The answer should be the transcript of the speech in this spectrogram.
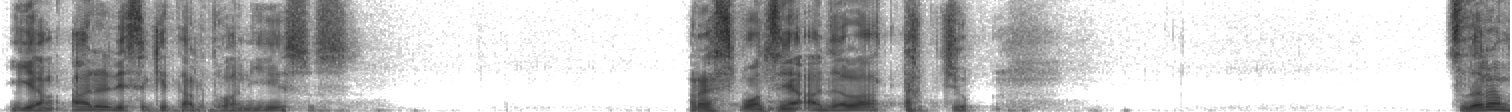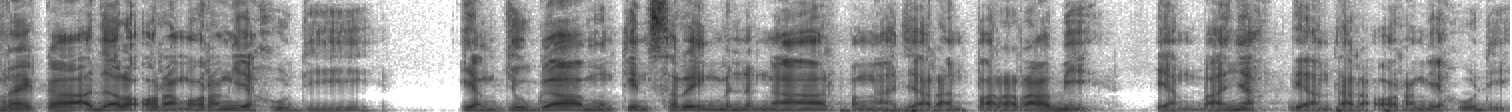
yang ada di sekitar Tuhan Yesus. Responsnya adalah takjub. Saudara mereka adalah orang-orang Yahudi yang juga mungkin sering mendengar pengajaran para rabi yang banyak di antara orang Yahudi.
